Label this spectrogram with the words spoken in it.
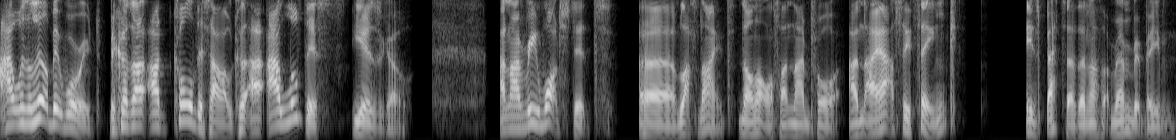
I was a little bit worried because I, I'd called this out because I, I loved this years ago, and I rewatched it uh, last night. No, not last night, night before, and I actually think it's better than I remember it being.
